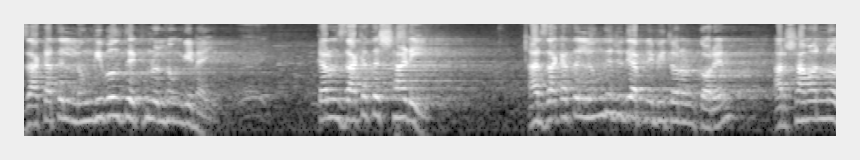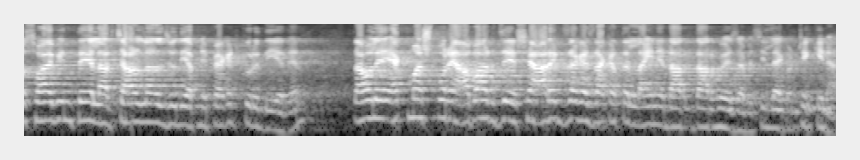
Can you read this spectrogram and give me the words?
জাকাতের লুঙ্গি বলতে কোনো লুঙ্গি নাই। কারণ জাকাতের শাড়ি, আর জাকাতের লুঙ্গি যদি আপনি বিতরণ করেন, আর সামান্য সয়াবিন তেল আর চাল ডাল যদি আপনি প্যাকেট করে দিয়ে দেন, তাহলে এক মাস পরে আবার যে সে আরেক জায়গায় জাকাতের লাইনে দাঁড় দাঁড় হয়ে যাবে। চিল্লা এখন ঠিক কিনা?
